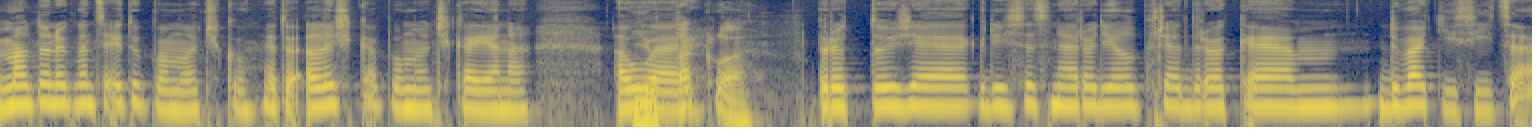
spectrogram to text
Mám to dokonce i tu pomlčku. Je to Eliška, pomlčka Jana Jo, Auer. takhle. Protože když se narodil před rokem 2000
